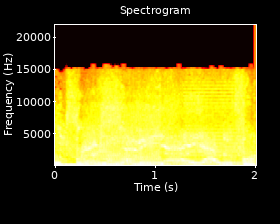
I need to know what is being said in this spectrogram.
It, yeah, yeah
